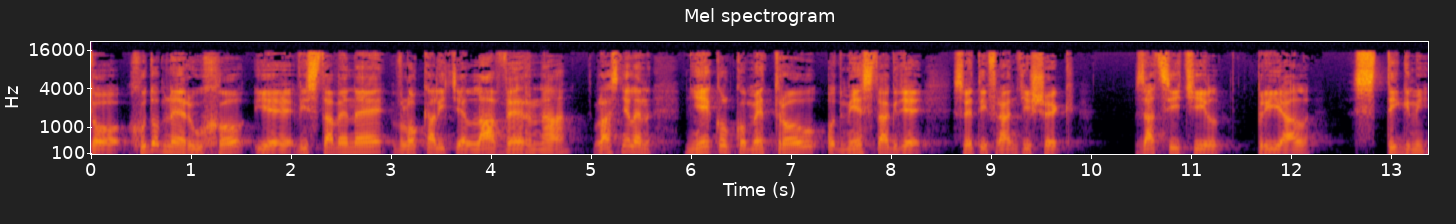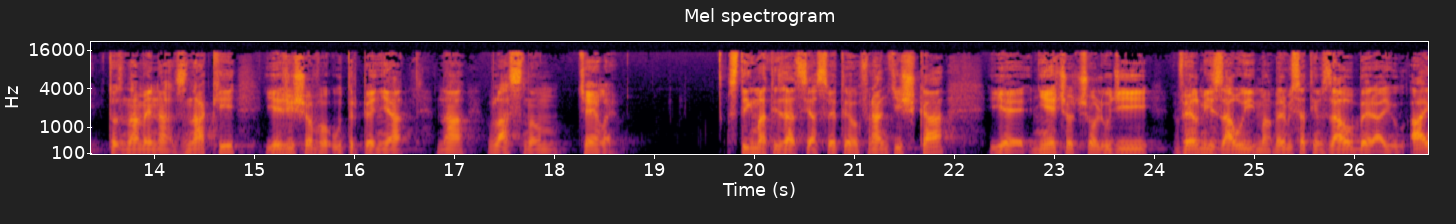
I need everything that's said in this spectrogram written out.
To chudobné rúcho je vystavené v lokalite La Verna, vlastne len niekoľko metrov od miesta, kde svätý František zacítil, prijal stigmy, to znamená znaky Ježišovho utrpenia na vlastnom tele. Stigmatizácia svätého Františka je niečo, čo ľudí veľmi zaujíma, veľmi sa tým zaoberajú, aj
